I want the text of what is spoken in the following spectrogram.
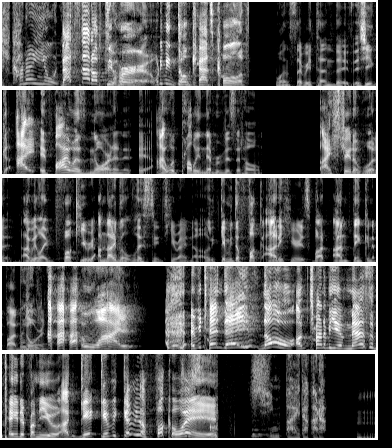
をひかないように That's not up to her. What do you mean don't catch colds? once every 10 days. If she, I, if I was Norn, I would probably never visit home. I straight up wouldn't. I'd be like, fuck you. I'm not even listening to you right now. Like, get me the fuck out of here is what I'm thinking if I'm Norn. Why? Every 10 days? No, I'm trying to be emancipated from you. I get, give me, give me the fuck away. Mm.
